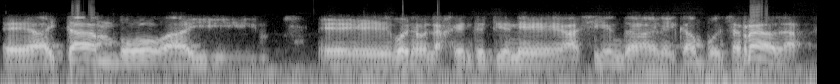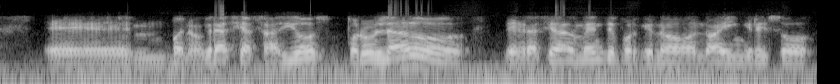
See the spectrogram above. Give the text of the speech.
eh, hay tambo, hay, eh, bueno, la gente tiene hacienda en el campo encerrada. bueno, gracias a Dios, por un lado, desgraciadamente porque no, no hay ingreso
